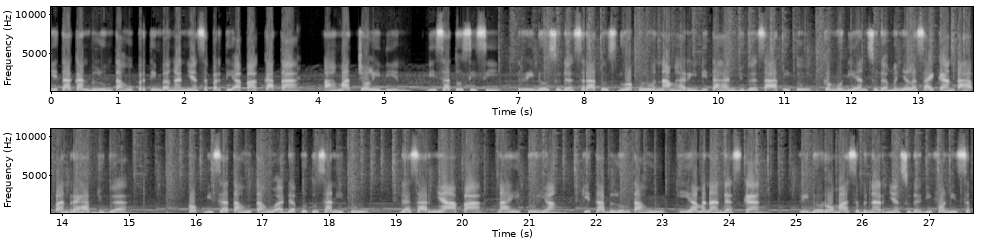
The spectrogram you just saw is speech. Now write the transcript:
kita kan belum tahu pertimbangannya seperti apa, kata Ahmad Colidin. Di satu sisi, Rido sudah 126 hari ditahan juga saat itu, kemudian sudah menyelesaikan tahapan rehab juga. Kok bisa tahu-tahu ada putusan itu? Dasarnya apa? Nah itu yang kita belum tahu, ia menandaskan. Rido Roma sebenarnya sudah difonis 10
